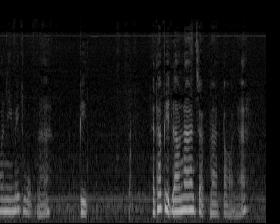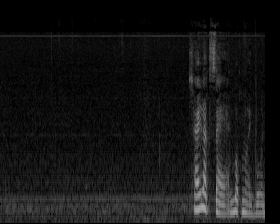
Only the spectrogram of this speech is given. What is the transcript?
วันนี้ไม่ถูกนะ ผิด แต่ถ้าผิดแล้วน่าจะมาต่อนะ ใช้หลักแสนบวกหน่วยบน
